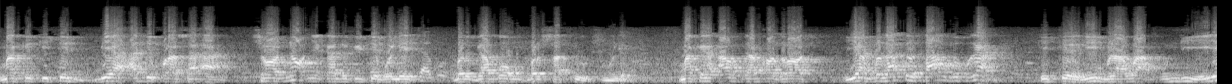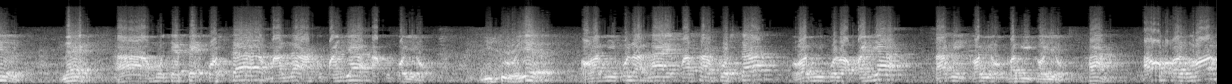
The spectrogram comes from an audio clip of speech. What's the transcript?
maka kita biar ada perasaan. Seronoknya kalau kita boleh bergabung bersatu semula. Maka Auf dan Khadrat yang beratus tahun berperang. Kita ni berlawak undi je. Nah, ha, mu tepek posta, malam aku panjang, aku koyok. Gitu je. Orang ni pula naik pasang posta, orang ni pula panjang, tarik koyok bagi koyok. Ha Auf Khazraj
